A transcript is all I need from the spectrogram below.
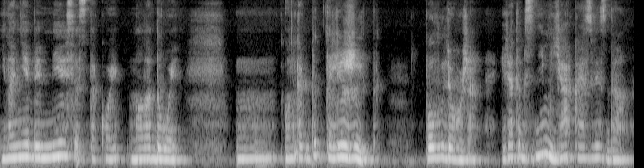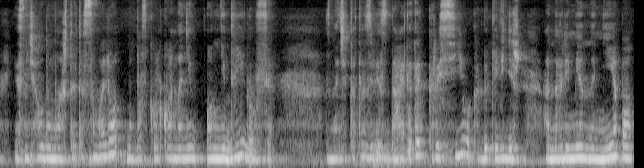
И на небе месяц такой молодой. Он как будто лежит полулежа. И рядом с ним яркая звезда. Я сначала думала, что это самолет, но поскольку она не, он не двигался, значит, это звезда. Это так красиво, когда ты видишь одновременно небо,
